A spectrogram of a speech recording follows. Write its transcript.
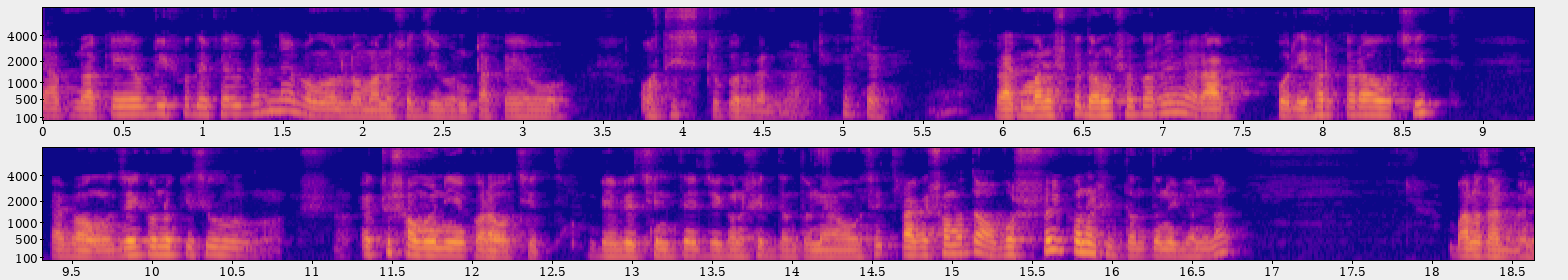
আপনাকেও বিপদে ফেলবেন না এবং অন্য মানুষের জীবনটাকেও অতিষ্ঠ করবেন না, ঠিক আছে? রাগ মানুষকে ধ্বংস করে, রাগ পরিহার করা উচিত এবং যে কোনো কিছু একটু সময় নিয়ে করা উচিত। ভেবে চিন্তে যে কোনো সিদ্ধান্ত নেওয়া উচিত। রাগের সময় তো অবশ্যই কোনো সিদ্ধান্ত নেবেন না। ভালো থাকবেন।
